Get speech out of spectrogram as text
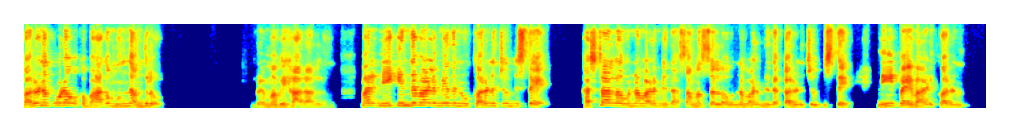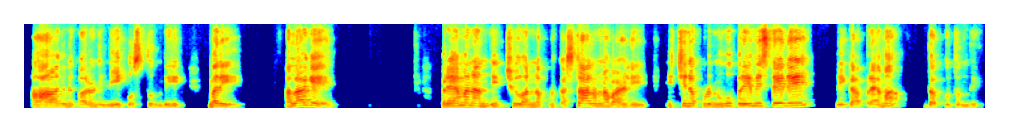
కరుణ కూడా ఒక భాగం ఉంది అందులో బ్రహ్మ విహారాల్లో. మరి నీ కింద వాళ్ళ మీద నువ్వు కరుణ చూపిస్తే కష్టాల్లో ఉన్న వాళ్ళ మీద సమస్యల్లో ఉన్న వాళ్ళ మీద కరుణ చూపిస్తే నీపై వాడి కరుణ ఆగిన కరుణ నీకు వస్తుంది మరి అలాగే ప్రేమను అందించు అన్నప్పుడు కష్టాలు ఉన్న వాళ్ళని ఇచ్చినప్పుడు నువ్వు ప్రేమిస్తేనే నీకు ఆ ప్రేమ దక్కుతుంది.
